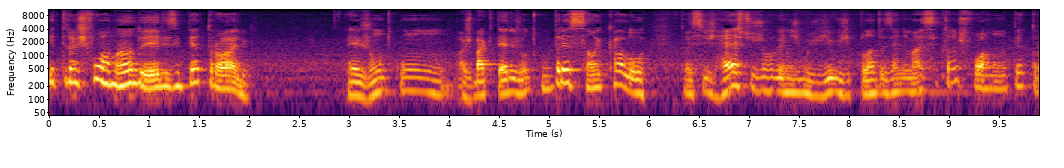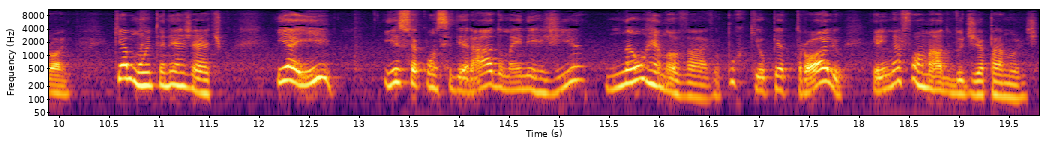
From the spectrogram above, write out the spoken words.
e transformando eles em petróleo é, junto com as bactérias, junto com pressão e calor. Então, esses restos de organismos vivos, de plantas e animais, se transformam no petróleo, que é muito energético. E aí, isso é considerado uma energia não renovável, porque o petróleo ele não é formado do dia para a noite.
